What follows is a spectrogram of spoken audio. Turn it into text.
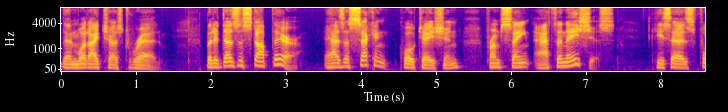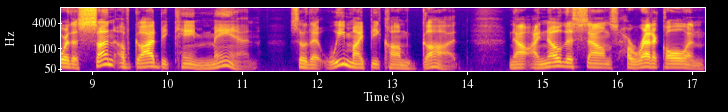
than what I just read. But it doesn't stop there. It has a second quotation from St. Athanasius. He says, For the Son of God became man so that we might become God. Now, I know this sounds heretical, and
